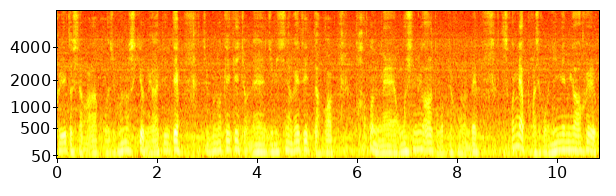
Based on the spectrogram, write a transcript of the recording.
クリエイトしながらこう自分のスキルを磨いていて自分の経験値をね地道に上げていった方が多分ね面白みがあると思ってる方なんでそこにねやっぱこう人間味があふれるこ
